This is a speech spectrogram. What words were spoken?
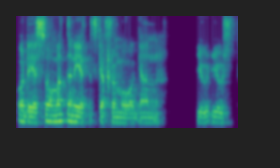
Och det är som att den etiska förmågan just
